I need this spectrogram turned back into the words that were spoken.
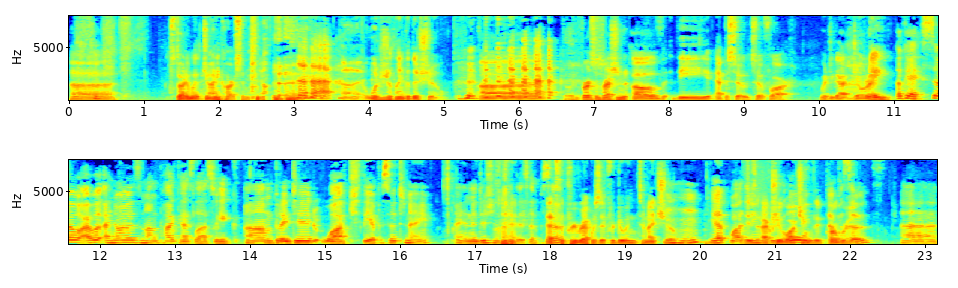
uh, starting with Johnny Carson. No. uh, what did you think of the show? Uh, first impression of the episode so far. What you got, Jolie? Okay, so I I know I wasn't on the podcast last week, um, but I did watch the episode tonight. In addition to this episode, That's the prerequisite for doing tonight's show. Yep, watching Is actually the watching the program. Episodes. Uh,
